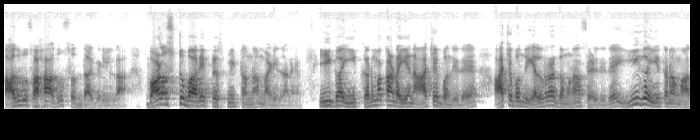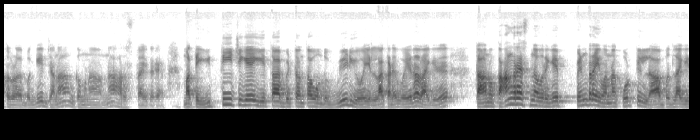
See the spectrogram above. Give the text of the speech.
ಆದರೂ ಸಹ ಅದು ಸದ್ದಾಗಿರಲಿಲ್ಲ. ಭಾಳಷ್ಟು ಬಾರಿ ಪ್ರೆಸ್ ಮೀಟನ್ನು ಮಾಡಿದ್ದಾನೆ. ಈಗ ಈ ಕರ್ಮಕಾಂಡ ಏನು ಆಚೆ ಬಂದಿದೆ, ಆಚೆ ಬಂದು ಎಲ್ಲರ ಗಮನ ಸೆಳೆದಿದೆ. ಈಗ ಈತನ ಮಾತುಗಳ ಬಗ್ಗೆ ಜನ ಗಮನವನ್ನು ಹರಿಸ್ತಾ ಇದ್ದಾರೆ. ಮತ್ತು ಇತ್ತೀಚೆಗೆ ಈತ ಬಿಟ್ಟಂಥ ಒಂದು ವಿಡಿಯೋ ಎಲ್ಲ ಕಡೆ ವೈರಲ್ ಆಗಿದೆ. ತಾನು ಕಾಂಗ್ರೆಸ್ನವರಿಗೆ ಪೆನ್ ಡ್ರೈವನ್ನು ಕೊಟ್ಟಿಲ್ಲ, ಬದಲಾಗಿ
